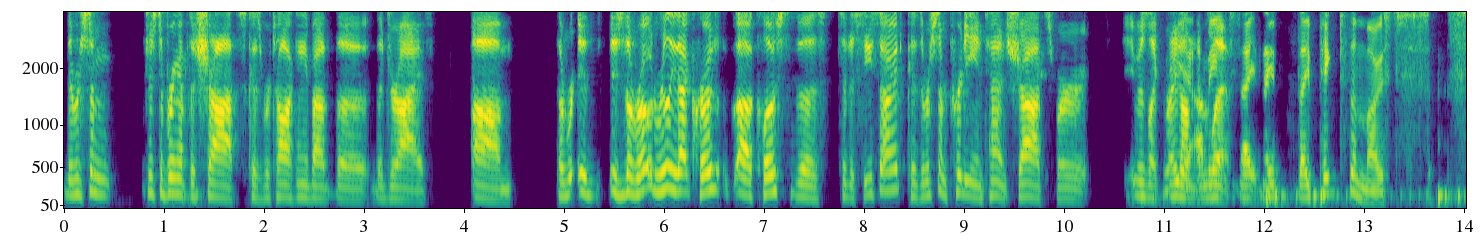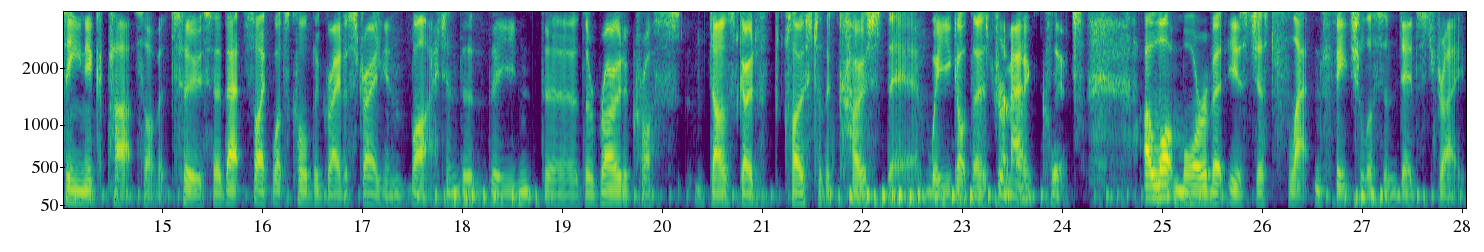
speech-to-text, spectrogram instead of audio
there was some just to bring up the shots because we're talking about the the drive. Um, The is the road really that cro- uh, close to the to the seaside? Because there were some pretty intense shots where it was like right Yeah, on the I mean, they, they they picked the most scenic parts of it too. So that's like what's called the Great Australian Bight, and the the the, the road across does go to, close to the coast there, where you got those dramatic cliffs. A lot more of it is just flat and featureless and dead straight.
